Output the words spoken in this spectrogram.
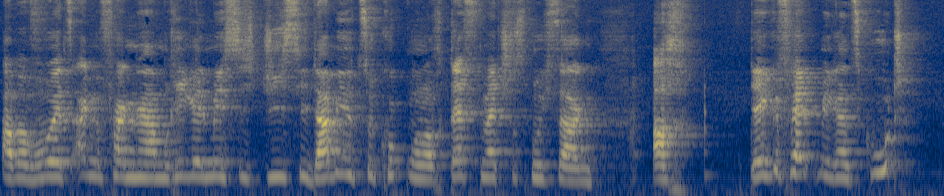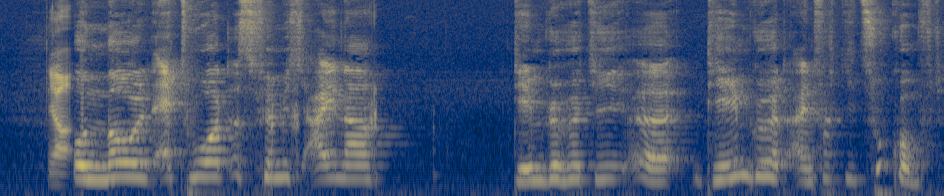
Aber wo wir jetzt angefangen haben, regelmäßig GCW zu gucken und auch Deathmatches, muss ich sagen, ach, der gefällt mir ganz gut. Ja. Und Nolan Edward ist für mich einer, dem gehört die, äh, dem gehört einfach die Zukunft,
